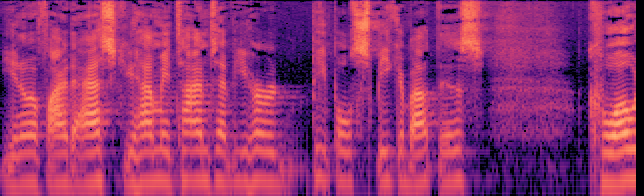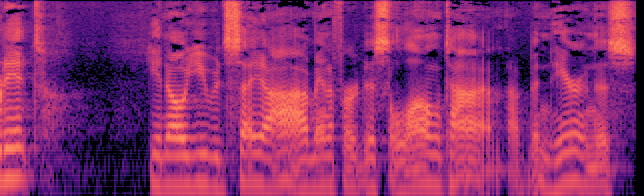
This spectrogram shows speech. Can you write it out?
you know, if I had to ask you how many times have you heard people speak about this, quote it, you know, you would say, ah, man, I've heard this a long time. I've been hearing this.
